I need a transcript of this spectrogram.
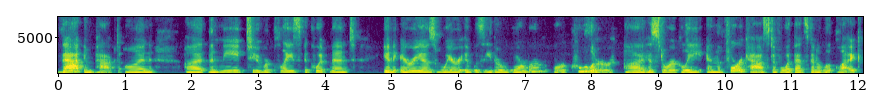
that impact on uh, the need to replace equipment in areas where it was either warmer or cooler uh, historically, and the forecast of what that's going to look like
